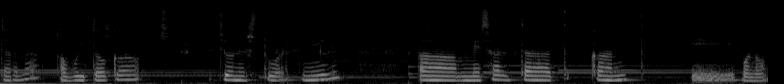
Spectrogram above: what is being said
tarda, avui toca John Stuart Mill. Uh, M'he saltat Kant i, bueno,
